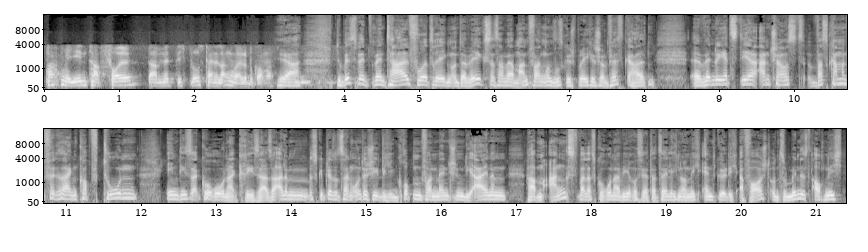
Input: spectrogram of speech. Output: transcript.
ich packe mir jeden Tag voll, damit ich bloß keine Langeweile bekomme. Ja, du bist mit Mentalvorträgen unterwegs, das haben wir am Anfang unseres Gesprächs schon festgehalten. Äh, wenn du jetzt dir anschaust, was kann man für seinen Kopf tun in dieser Corona-Krise? Also allem, es gibt ja sozusagen unterschiedliche Gruppen von Menschen. Die einen haben Angst, weil das Coronavirus ja tatsächlich noch nicht endgültig erforscht und zumindest auch nicht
